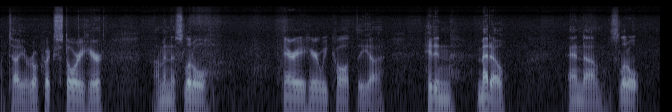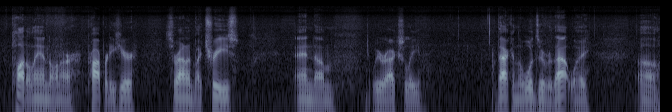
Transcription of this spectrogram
I'll tell you a real quick story here. I'm in this little area here. We call it the uh, Hidden Meadow. And um, this little plot of land on our property here, surrounded by trees. And um, we were actually back in the woods over that way, uh,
